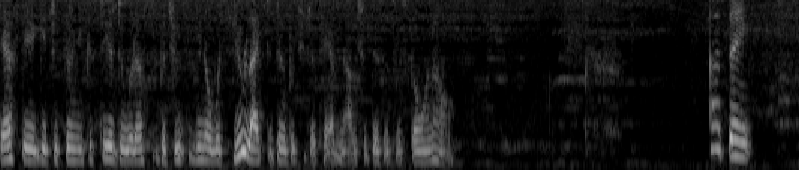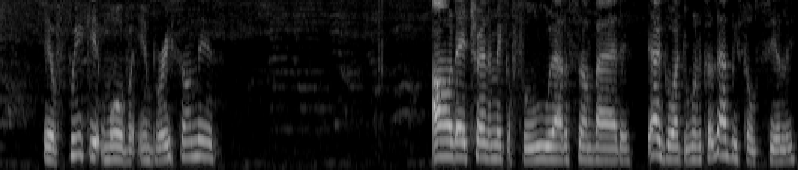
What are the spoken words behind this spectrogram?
That still get you through. And you can still do what else, but you you know what you like to do, but you just have knowledge of this is what's going on. I think if we get more of an embrace on this, all that trying to make a fool out of somebody, that go out the window because that'd be so silly.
